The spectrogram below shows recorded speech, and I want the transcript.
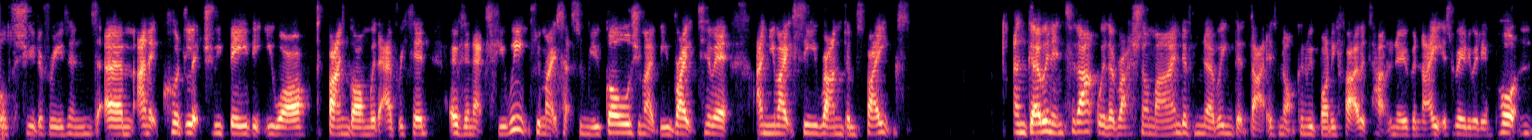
multitude of reasons, um, and it could literally be that you are bang on with everything over the next few weeks. We might set some new goals. You might be right to it, and you might see random spikes and going into that with a rational mind of knowing that that is not going to be body fat that's happening overnight is really really important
